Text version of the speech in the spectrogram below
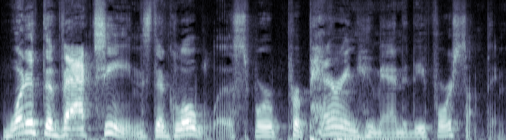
what if the vaccines, the globalists, were preparing humanity for something?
